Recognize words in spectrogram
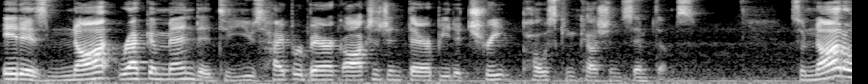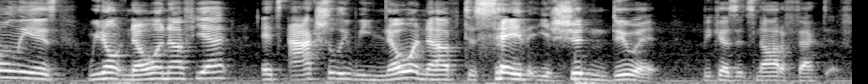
it is not recommended to use hyperbaric oxygen therapy to treat post concussion symptoms. So, not only is we don't know enough yet, it's actually we know enough to say that you shouldn't do it because it's not effective.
